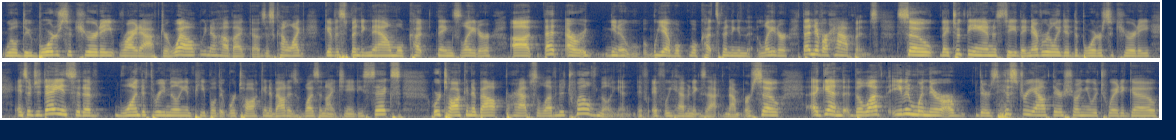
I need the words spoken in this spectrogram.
we'll do border security right after. Well, we know how that goes. It's kind of like give us spending now and we'll cut things later. Uh, that or you know yeah we'll, we'll cut spending in the, later. That never happens. So they took the amnesty. They never really did the border security. And so today instead of one to three million people that we're talking about as was in 1986 we're talking about perhaps 11 to 12 million if, if we have an exact number. So again the left even when there are there's history out there showing you which way to go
